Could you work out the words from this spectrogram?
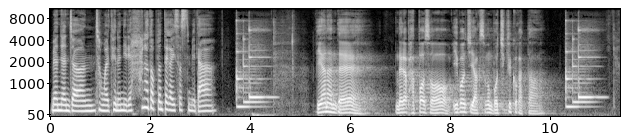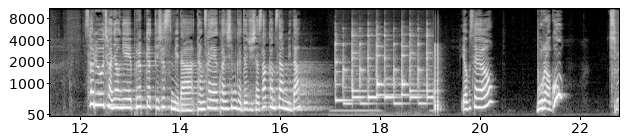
몇 년 전 정말 되는 일이 하나도 없던 때가 있었습니다. 미안한데 내가 바빠서 이번 주 약속은 못 지킬 것 같다. 서류 전형에 불합격 되셨습니다. 당사에 관심 가져주셔서 감사합니다. 여보세요? 뭐라고? 집에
